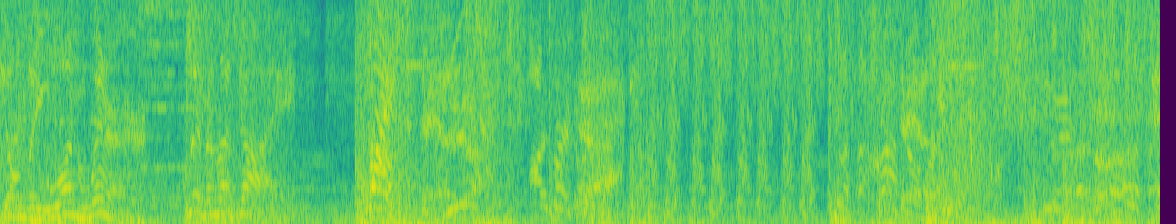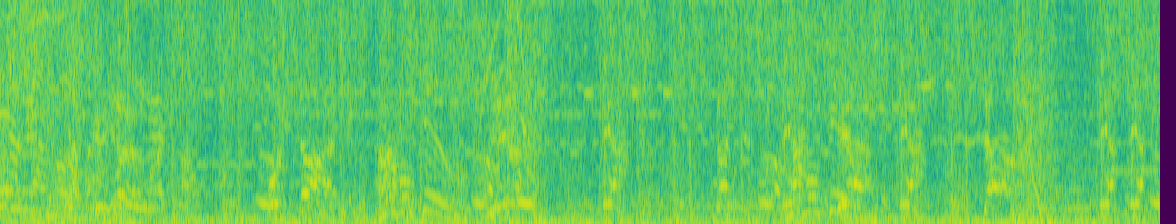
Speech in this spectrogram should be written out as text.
be only one winner. Live and let die. Fight! First attack! Crossover! Air combo! Level two! Level two! Level three! Galactic! Down! Crossover!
